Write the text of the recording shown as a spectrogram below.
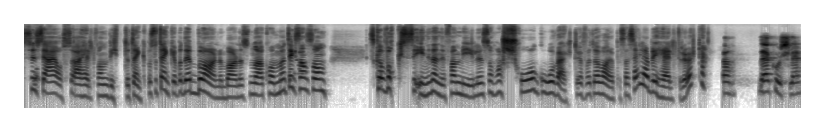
syns jeg også er helt vanvittig å tenke på. Så tenker jeg på det barnebarnet som nå er kommet, som skal vokse inn i denne familien som har så gode verktøy for å ta vare på seg selv. Jeg blir helt rørt, jeg. Det er koselig.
